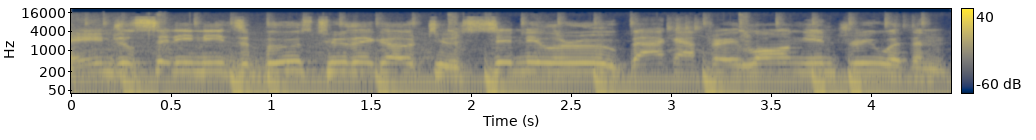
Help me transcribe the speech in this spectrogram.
Angel City needs a boost. Who they go to? Sydney Leroux back after a long injury with an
